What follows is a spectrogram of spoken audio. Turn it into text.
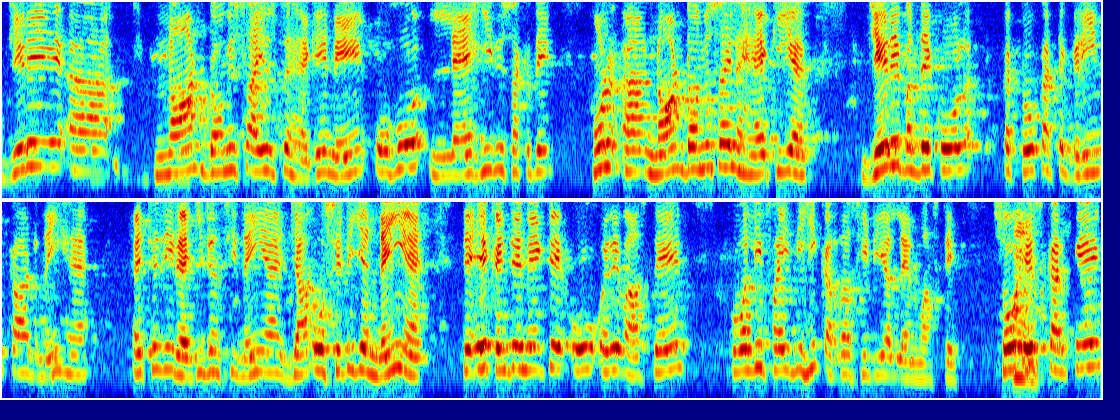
ਜਿਹੜੇ ਨਾਨ ਡੋਮਿਸਾਈਲਸ ਹੈਗੇ ਨੇ ਉਹ ਲੈ ਹੀ ਨਹੀਂ ਸਕਦੇ ਹੁਣ ਨਾਨ ਡੋਮਿਸਾਈਲ ਹੈ ਕੀ ਹੈ ਜਿਹੜੇ ਬੰਦੇ ਕੋਲ ਘੱਟੋ ਘੱਟ ਗ੍ਰੀਨ ਕਾਰਡ ਨਹੀਂ ਹੈ ਇੱਥੇ ਦੀ ਰੈਜ਼ੀਡੈਂਸੀ ਨਹੀਂ ਹੈ ਜਾਂ ਉਹ ਸਿਟੀਜ਼ਨ ਨਹੀਂ ਹੈ ਤੇ ਇਹ ਕਹਿੰਦੇ ਨੇ ਕਿ ਉਹ ਇਹਦੇ ਵਾਸਤੇ ਕੁਆਲੀਫਾਈ ਨਹੀਂ ਕਰਦਾ ਸੀਡੀਐਲ ਲੈਣ ਵਾਸਤੇ ਸੋ। ਇਸ ਕਰਕੇ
